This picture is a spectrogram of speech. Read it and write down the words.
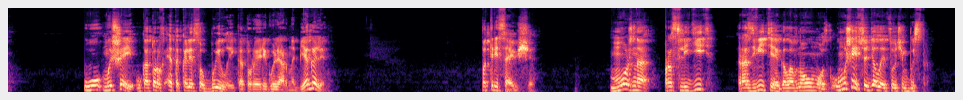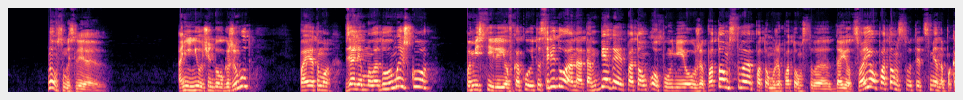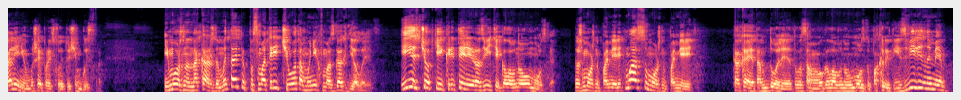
у мышей, у которых это колесо было и которые регулярно бегали, потрясающе. Можно проследить развитие головного мозга. У мышей все делается очень быстро. Ну, в смысле, они не очень долго живут, поэтому взяли молодую мышку, поместили ее в какую-то среду, она там бегает, потом оп, у нее уже потомство, потом уже потомство дает свое потомство, вот эта смена поколений у мышей происходит очень быстро. И можно на каждом этапе посмотреть, чего там у них в мозгах делается. И есть четкие критерии развития головного мозга. Потому что можно померить массу, можно померить какая там доля этого самого головного мозга покрыта извилинами.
